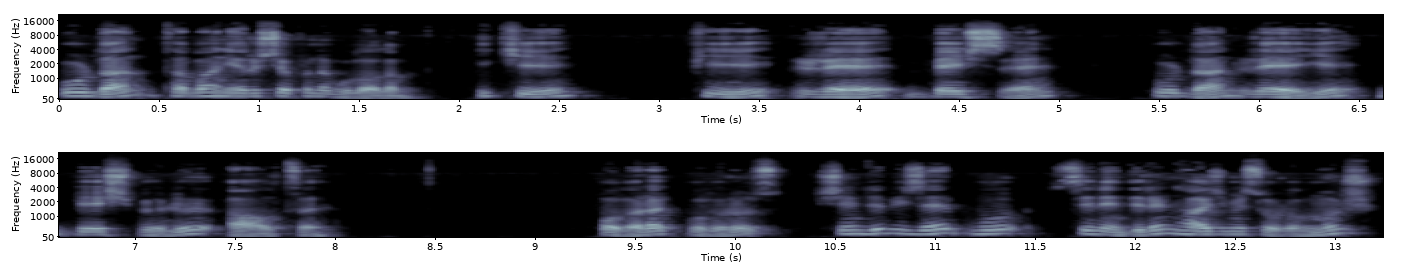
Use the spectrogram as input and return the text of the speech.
Buradan taban yarıçapını bulalım. 2 pi r 5 ise buradan r'yi 5 bölü 6 olarak buluruz. Şimdi bize bu silindirin hacmi sorulmuş.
